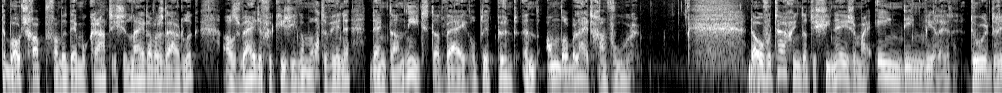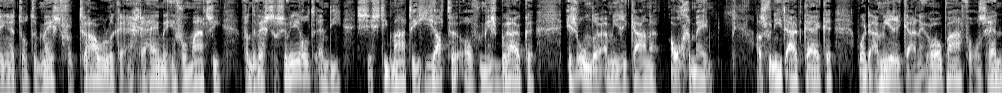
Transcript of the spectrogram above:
De boodschap van de democratische leider was duidelijk. Als wij de verkiezingen mochten winnen, denk dan niet dat wij op dit punt een ander beleid gaan voeren. De overtuiging dat de Chinezen maar één ding willen: doordringen tot de meest vertrouwelijke en geheime informatie van de westerse wereld en die systematisch jatten of misbruiken, is onder Amerikanen algemeen. Als we niet uitkijken, worden Amerika en Europa, volgens hen,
